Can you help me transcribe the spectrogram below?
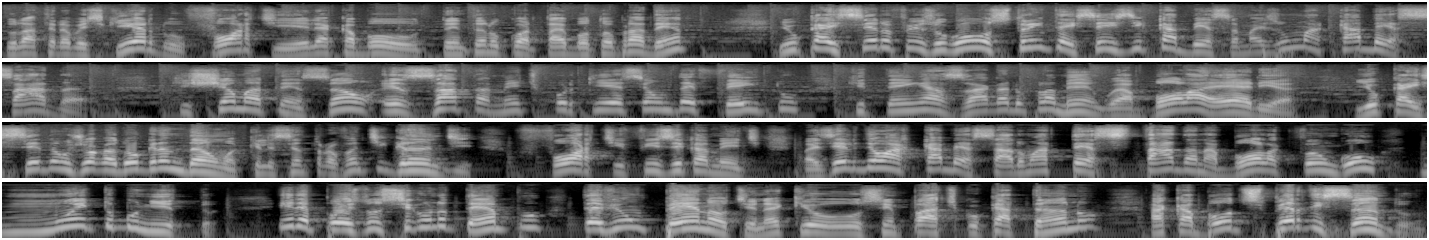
do lateral esquerdo, forte, ele acabou tentando cortar e botou para dentro. E o Caicedo fez o gol aos 36 de cabeça, mas uma cabeçada que chama atenção exatamente porque esse é um defeito que tem a zaga do Flamengo, é a bola aérea. E o Caicedo é um jogador grandão, aquele centroavante grande, forte fisicamente. Mas ele deu uma cabeçada, uma testada na bola, que foi um gol muito bonito. E depois, no segundo tempo, teve um pênalti, né? Que o simpático Catano acabou desperdiçando.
